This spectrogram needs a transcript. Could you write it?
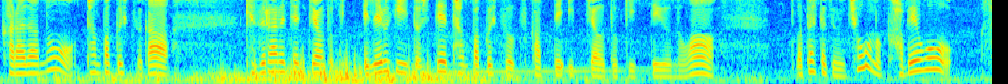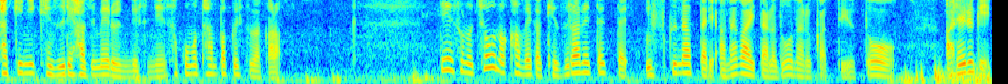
体のタンパク質が削られていっちゃう時エネルギーとしてタンパク質を使っていっちゃう時っていうのは私たちの腸の壁を先に削り始めるんですね。そこもタンパク質だから。でその腸の壁が削られてったり薄くなったり穴が開いたらどうなるかっていうとアレルギー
